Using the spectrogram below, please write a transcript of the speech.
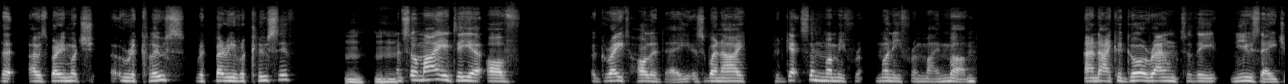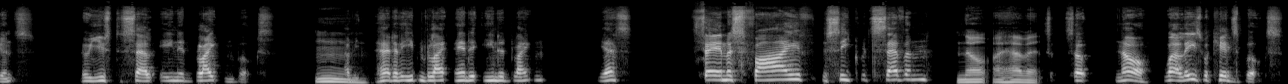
that i was very much a recluse re- very reclusive Mm, mhm. And so my idea of a great holiday is when I could get some money from, money from my mum and I could go around to the newsagents who used to sell Enid Blyton books. Have Mm. you heard of Enid, Bly- Enid Blyton? Yes. Famous Five, The Secret Seven. No, I haven't. So, so no, well, these were kids' books.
